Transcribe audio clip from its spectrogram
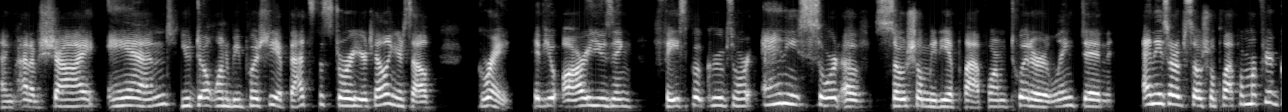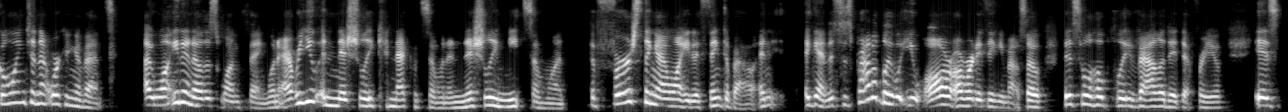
I'm kind of shy and you don't want to be pushy, if that's the story you're telling yourself, great. If you are using Facebook groups or any sort of social media platform, Twitter, LinkedIn, any sort of social platform, or if you're going to networking events, I want you to know this one thing. Whenever you initially connect with someone, initially meet someone, the first thing I want you to think about, and again, this is probably what you are already thinking about. So this will hopefully validate that for you is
